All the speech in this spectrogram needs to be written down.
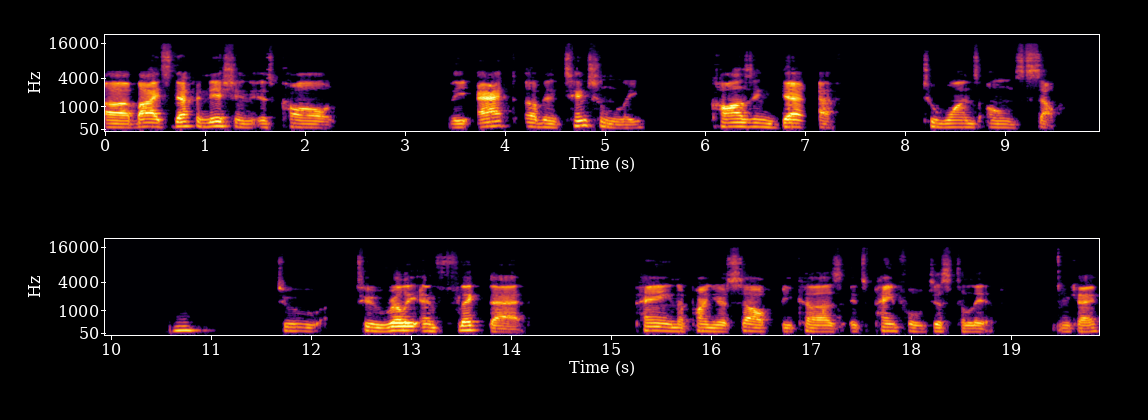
uh, by its definition, is called the act of intentionally causing death to one's own self. Mhm. To to really inflict that pain upon yourself because it's painful just to live. Okay.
